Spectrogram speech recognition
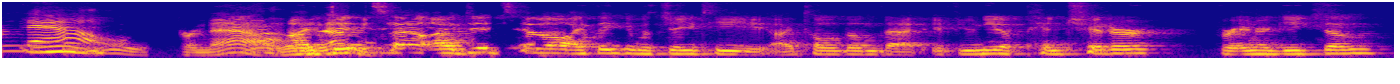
now. For now, I What does that did mean? tell. I did tell. I think it was JT. I told them that if you need a pinch hitter for Inner Geekdom,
